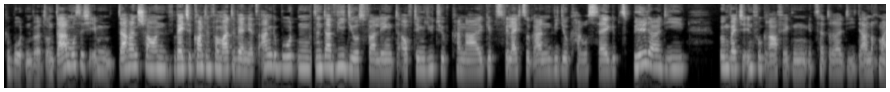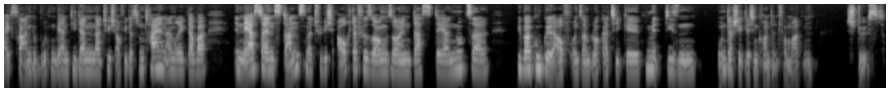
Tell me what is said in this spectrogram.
geboten wird. Und da muss ich eben daran schauen, welche Content-Formate werden jetzt angeboten. Sind da Videos verlinkt auf dem YouTube-Kanal? Gibt es vielleicht sogar ein Videokarussell? Gibt es Bilder, die irgendwelche Infografiken etc., die da nochmal extra angeboten werden, die dann natürlich auch wieder zum Teilen anregt, aber in erster Instanz natürlich auch dafür sorgen sollen, dass der Nutzer über Google auf unseren Blogartikel mit diesen unterschiedlichen Content-Formaten stößt.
